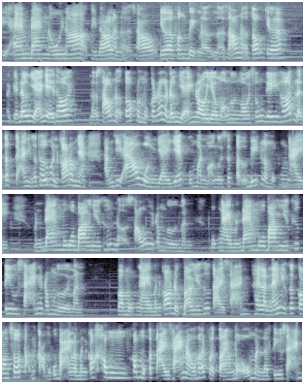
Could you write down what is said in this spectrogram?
Thì em đang nuôi nó, thì đó là nợ xấu. Chưa phân biệt nợ nợ xấu, nợ tốt chưa? Cái đơn giản vậy thôi nợ xấu, nợ tốt là một cái rất là đơn giản. Rồi giờ mọi người ngồi xuống ghi hết lại tất cả những cái thứ mình có trong nhà. Thậm chí áo, quần, giày, dép của mình mọi người sẽ tự biết là một ngày mình đang mua bao nhiêu thứ nợ xấu ở trong người mình. Một ngày mình đang mua bao nhiêu thứ tiêu sản ở trong người mình và một ngày mình có được bao nhiêu thứ tài sản? Hay là nếu như cái con số tổng cộng của bạn là mình có không, có một cái tài sản nào hết và toàn bộ mình là tiêu sản,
